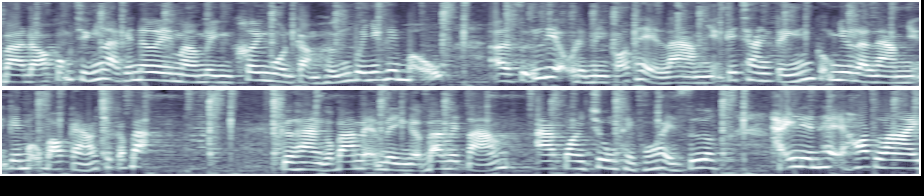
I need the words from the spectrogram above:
Và đó cũng chính là cái nơi mà mình khơi nguồn cảm hứng với những cái mẫu uh, dữ liệu để mình có thể làm những cái trang tính cũng như là làm những cái mẫu báo cáo cho các bạn. Cửa hàng của ba mẹ mình ở 38 A Quang Trung, thành phố Hải Dương. Hãy liên hệ hotline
